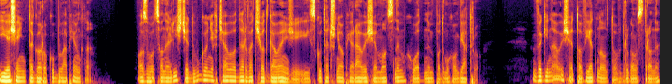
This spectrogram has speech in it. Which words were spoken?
Jesień tego roku była piękna. Ozłocone liście długo nie chciały oderwać się od gałęzi i skutecznie opierały się mocnym, chłodnym podmuchom wiatru. Wyginały się to w jedną, to w drugą stronę,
